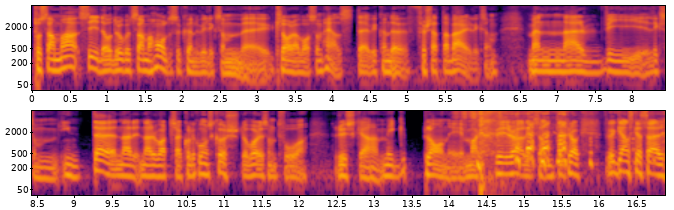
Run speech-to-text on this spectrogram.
på samma sida och drog åt samma håll så kunde vi liksom eh, klara vad som helst. Eh, Vi kunde försätta berg liksom. Men när vi liksom inte, när, när det var kollisionskurs, då var det som två ryska MIG-plan i Max 4 liksom, på krak. Vi var ganska så här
